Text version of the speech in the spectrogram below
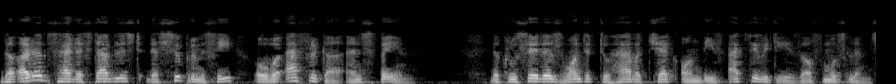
The Arabs had established their supremacy over Africa and Spain. The Crusaders wanted to have a check on these activities of Muslims.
